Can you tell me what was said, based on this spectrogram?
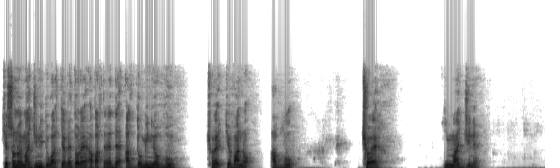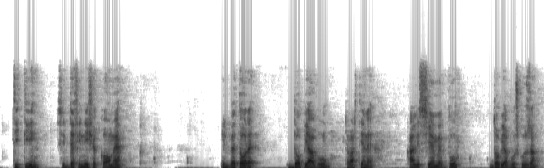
che sono immagini di qualche vettore appartenente al dominio v cioè che vanno a v. Cioè immagine di t si definisce come il vettore W che appartiene all'insieme V, W scusa,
